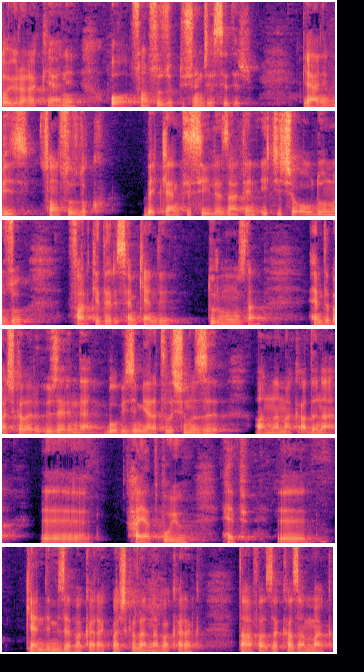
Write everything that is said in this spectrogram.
doyurarak yani, o sonsuzluk düşüncesidir. Yani biz sonsuzluk beklentisiyle zaten iç içe olduğumuzu fark ederiz. Hem kendi durumumuzdan hem de başkaları üzerinden. Bu bizim yaratılışımızı anlamak adına e, hayat boyu hep e, kendimize bakarak, başkalarına bakarak daha fazla kazanmak,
